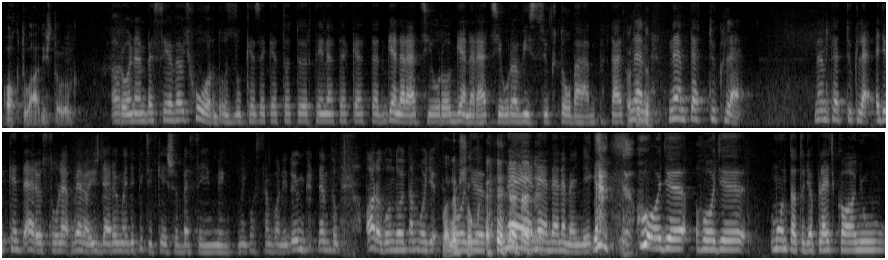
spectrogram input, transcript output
aktuális dolog. Arról nem beszélve, hogy hordozzuk ezeket a történeteket, tehát generációról generációra visszük tovább. Tehát hát nem, nem tettük le. Nem tettük le. Egyébként erről szól Vera is, de erről majd egy picit később beszéljünk, még, még azt hiszem van időnk, nem tudom. Arra gondoltam, hogy... Már nem hogy sok. Ne, ne, ne, nem menj még. Hogy, hogy mondtad, hogy a plegyka anyu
